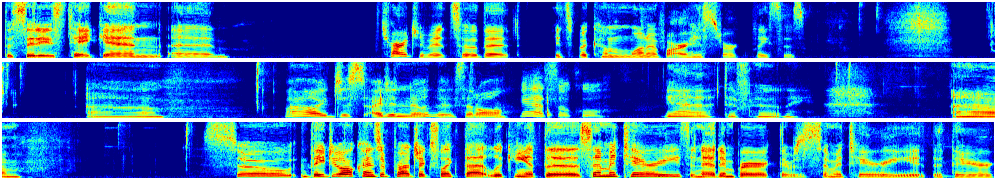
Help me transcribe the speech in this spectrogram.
the city's taken um, charge of it so that it's become one of our historic places. Um, wow. I just, I didn't know this at all. Yeah, it's so cool. yeah, definitely. Um, so they do all kinds of projects like that, looking at the cemeteries in Edinburg. There was a cemetery that they're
